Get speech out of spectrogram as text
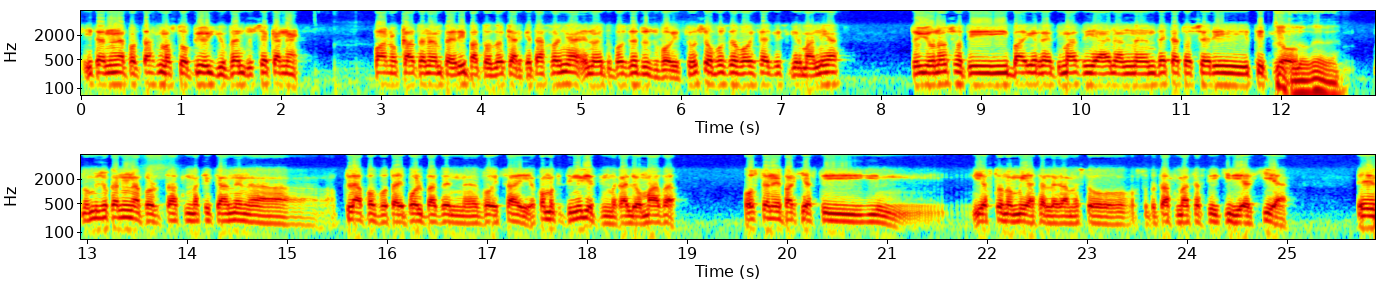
ήταν ένα πρωτάθλημα στο οποίο η Juventus έκανε πάνω κάτω έναν περίπατο εδώ και αρκετά χρόνια, εννοείται πως δεν τους βοηθούσε, όπως δεν βοηθάει και στη Γερμανία το γεγονός ότι η Bayern ετοιμάζει για έναν δέκατο σερί τίτλο. Τίτλο, βέβαια. Νομίζω κανένα πρωτάθλημα και κανένα κλαπ από τα υπόλοιπα δεν ε, βοηθάει. Ακόμα και την ίδια την μεγάλη ομάδα. Ώστε να υπάρχει αυτή η αυτονομία θα λέγαμε στο, στο πρωτάθλημα, αυτή η κυριαρχία. Ε,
